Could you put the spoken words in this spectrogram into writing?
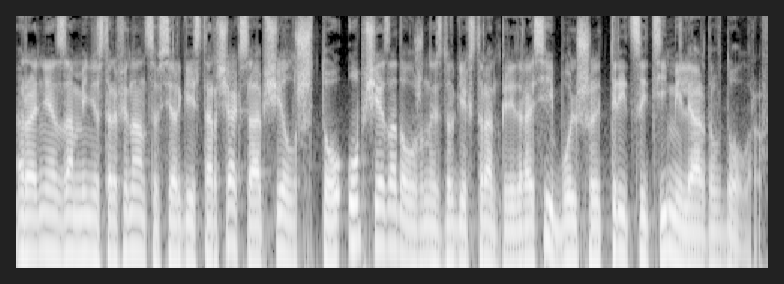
Ранее замминистра финансов Сергей Старчак сообщил, что общая задолженность других стран перед Россией больше 30 миллиардов долларов.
